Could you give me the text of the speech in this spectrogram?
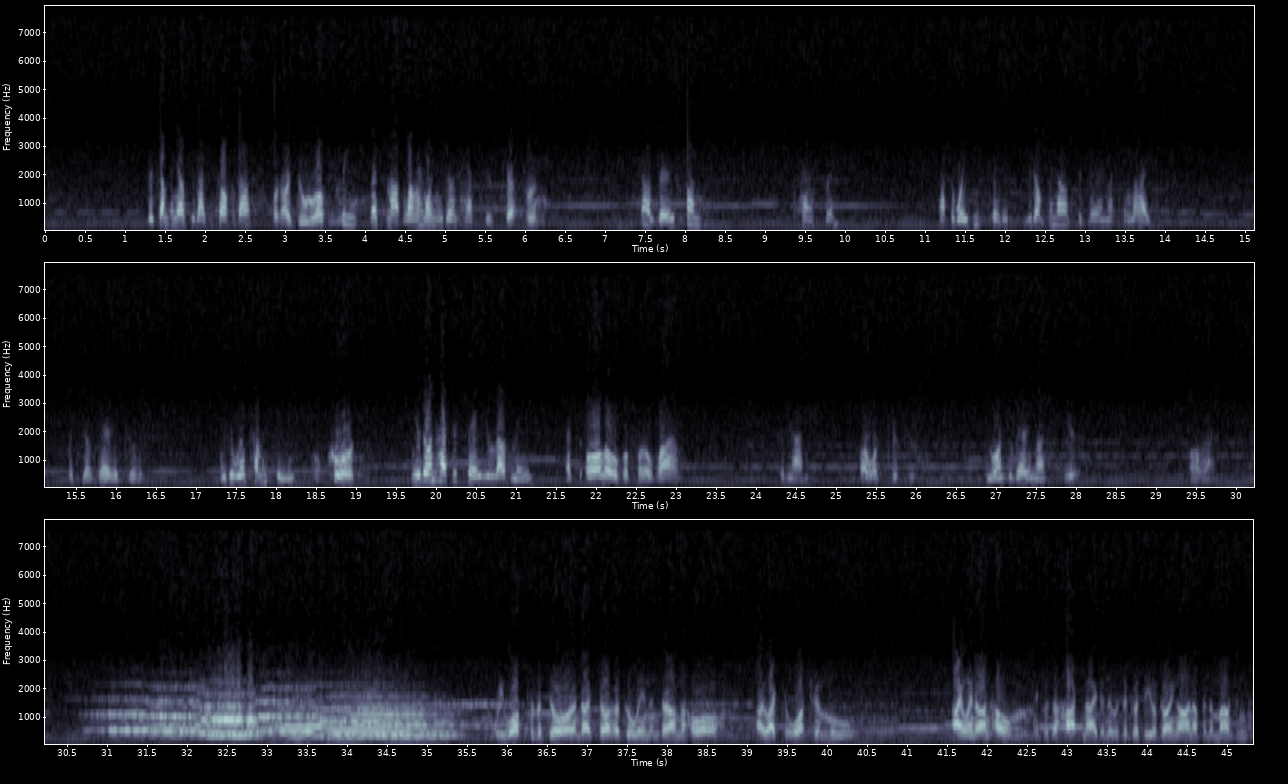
There's something else you'd like to talk about? But I do love you. Please, let's not lie when we don't have to. Catherine. Sounds very funny. Catherine. Not the way he said it. You don't pronounce it very much alike. But you're very good. And you will come and see me. Of course. You don't have to say you love me. That's all over for a while. Good night. I want to kiss you. You want to very much? Yes. All right. We walked to the door, and I saw her go in and down the hall. I like to watch her move. I went on home. It was a hot night, and there was a good deal going on up in the mountains.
